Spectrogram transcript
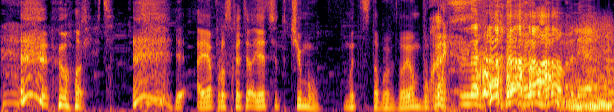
Вот. А я просто хотел, я тебе к чему? Мы-то с тобой вдвоем бухаем. Бля.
